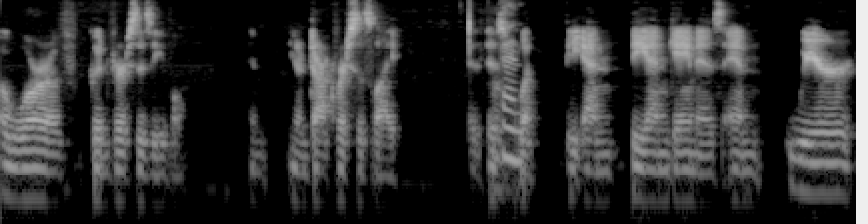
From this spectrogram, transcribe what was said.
a, war of good versus evil, and you know, dark versus light is, and- what the end the end game is. And we're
